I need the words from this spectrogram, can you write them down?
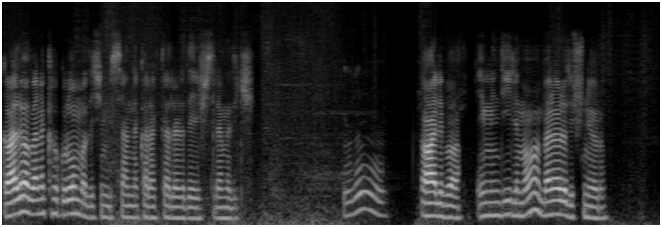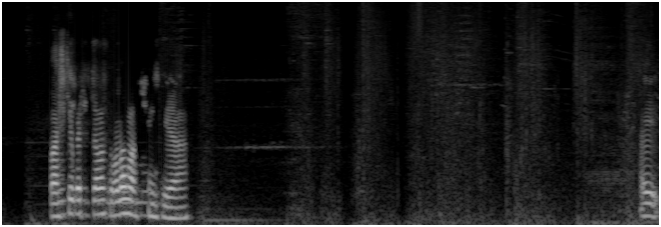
Galiba bende Kagura olmadığı için biz seninle karakterleri değiştiremedik. Öyle mi? Galiba. Emin değilim ama ben öyle düşünüyorum. Başka bir açıklaması olamaz çünkü ya. Hayır.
